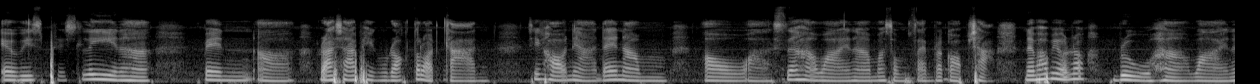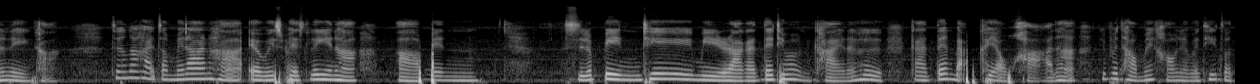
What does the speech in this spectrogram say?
เอลวิสเพรสลีย์นะคะ เป็นราชาเพลงร็อกตลอดกาลที่เขาเนี่ยได้นำเอาเสื้อฮาวายนะมาสวมใส่ประกอบฉากในภาพยนตร์เรื่อง Blue Hawaii นั่นเองค่ะ ซึ่งถ้าใครจำไม่ได้นะคะเอลวิสเพรสลีย์นะคะเป็นศิลปินที่มีราการเต้นที่ไม่เหมือนใครนั่นคือ การเต้นแบบเขย่าขานะคะที่ไปทำให้เขาเนี่ยเป็นที่จด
